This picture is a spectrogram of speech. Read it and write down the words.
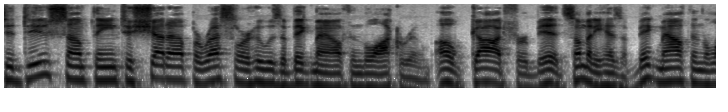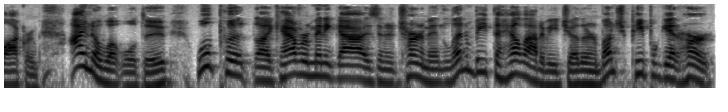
to do something to shut up a wrestler who was a big mouth in the locker room. Oh, God forbid somebody has a big mouth in the locker room. I know what we'll do. We'll put like however many guys in a tournament and let them beat the hell out of each other, and a bunch of people get hurt.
